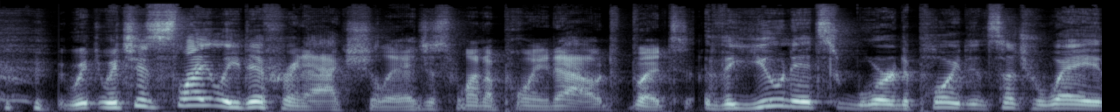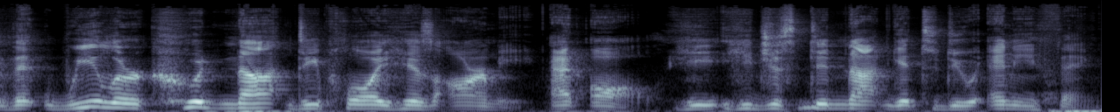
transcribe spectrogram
which, which is slightly different actually. I just want to point out, but the units were deployed in such a way that Wheeler could not deploy his army at all. He he just did not get to do anything.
